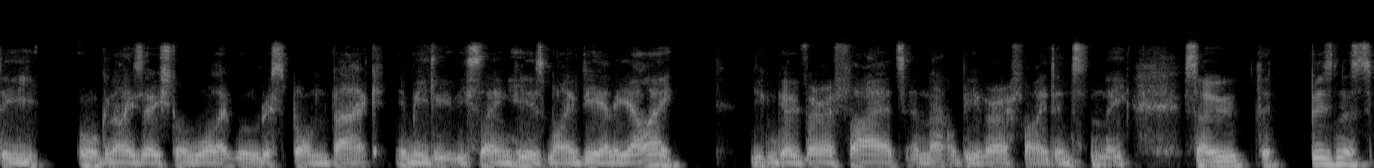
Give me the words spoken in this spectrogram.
The organizational wallet will respond back immediately saying, here's my VLEI. You can go verify it, and that will be verified instantly. So the business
